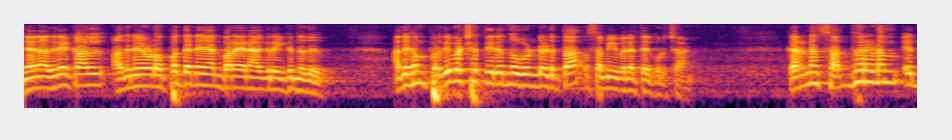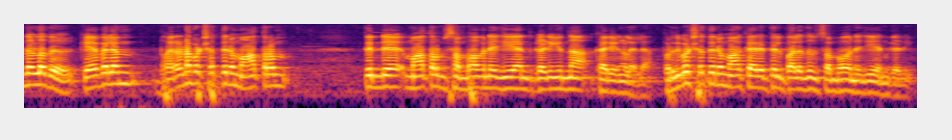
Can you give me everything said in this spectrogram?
ഞാൻ അതിനേക്കാൾ അതിനോടൊപ്പം തന്നെ ഞാൻ പറയാൻ ആഗ്രഹിക്കുന്നത് അദ്ദേഹം പ്രതിപക്ഷത്തിരുന്നു കൊണ്ടെടുത്ത സമീപനത്തെക്കുറിച്ചാണ്. കാരണം സദ്ഭരണം എന്നുള്ളത് കേവലം ഭരണപക്ഷത്തിന് മാത്രം ത്തിന്റെ മാത്രം സംഭാവന ചെയ്യാൻ കഴിയുന്ന കാര്യങ്ങളല്ല. പ്രതിപക്ഷത്തിനും ആ കാര്യത്തിൽ പലതും സംഭാവന ചെയ്യാൻ കഴിയും.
